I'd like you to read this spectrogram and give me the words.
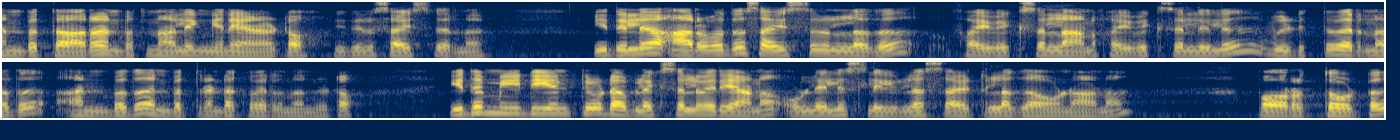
അൻപത്താറ് അൻപത്തിനാല് ഇങ്ങനെയാണ് കേട്ടോ ഇതിന് സൈസ് വരുന്നത്. ഇതിൽ അറുപത് സൈസ് ഉള്ളത് ഫൈവ് എക്സ് എല്ലാണ് ഫൈവ് എക്സ് എല്ലിൽ വിടുത്ത് വരുന്നത് അൻപത് അൻപത്തിരണ്ടൊക്കെ വരുന്നുണ്ട് കേട്ടോ. ഇത് medium to double X L വരെയാണ്. ഉള്ളിൽ സ്ലീവ്ലെസ് ആയിട്ടുള്ള ഗൗണാണ് പുറത്തോട്ട്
